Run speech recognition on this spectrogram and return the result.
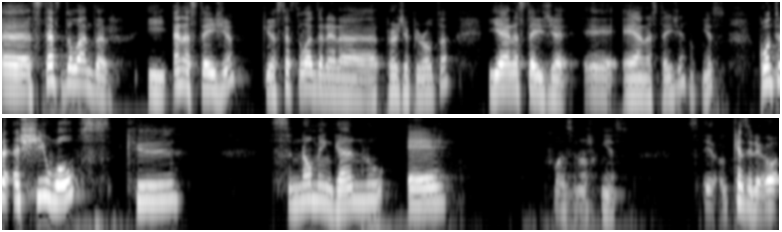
Uh, Steph Delander e Anastasia. Que a Steph Delander era a Persia Pirota. E a Anastasia é, é Anastasia, não conheço. Contra a She-Wolves, que se não me engano, é. Foda-se, não os reconheço. Eu, quer dizer, eu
